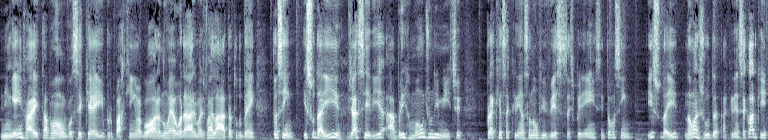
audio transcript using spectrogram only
Ninguém vai, tá bom, você quer ir para o parquinho agora, não é horário, mas vai lá, tá tudo bem. Então, assim, isso daí já seria abrir mão de um limite para que essa criança não vivesse essa experiência. Então, assim, isso daí não ajuda a criança. É claro que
